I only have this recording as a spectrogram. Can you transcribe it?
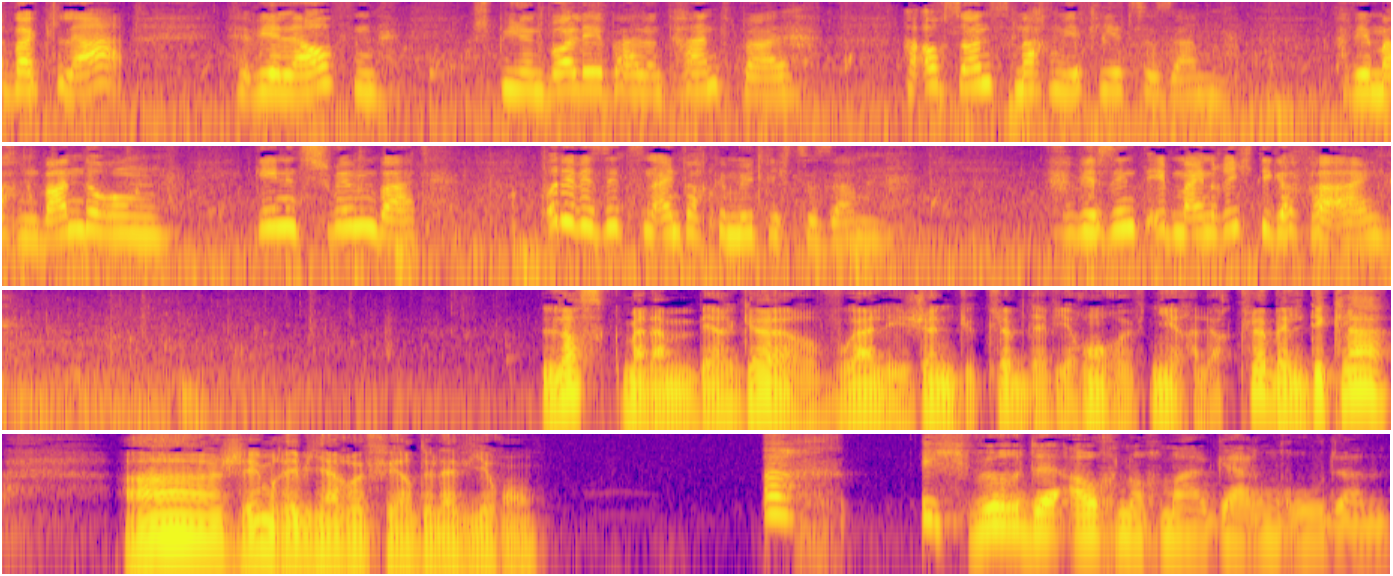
Aber klar, wir laufen, spielen Volleyball und Handball. Auch sonst machen wir viel zusammen. Wir machen Wanderungen, gehen ins Schwimmbad oder wir sitzen einfach gemütlich zusammen. Wir sind eben ein richtiger Verein. Lorsque Madame Berger voit les jeunes du club d'aviron revenir à leur club, elle déclare Ah, j'aimerais bien refaire de l'aviron. Ich würde auch noch mal gern rudern.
